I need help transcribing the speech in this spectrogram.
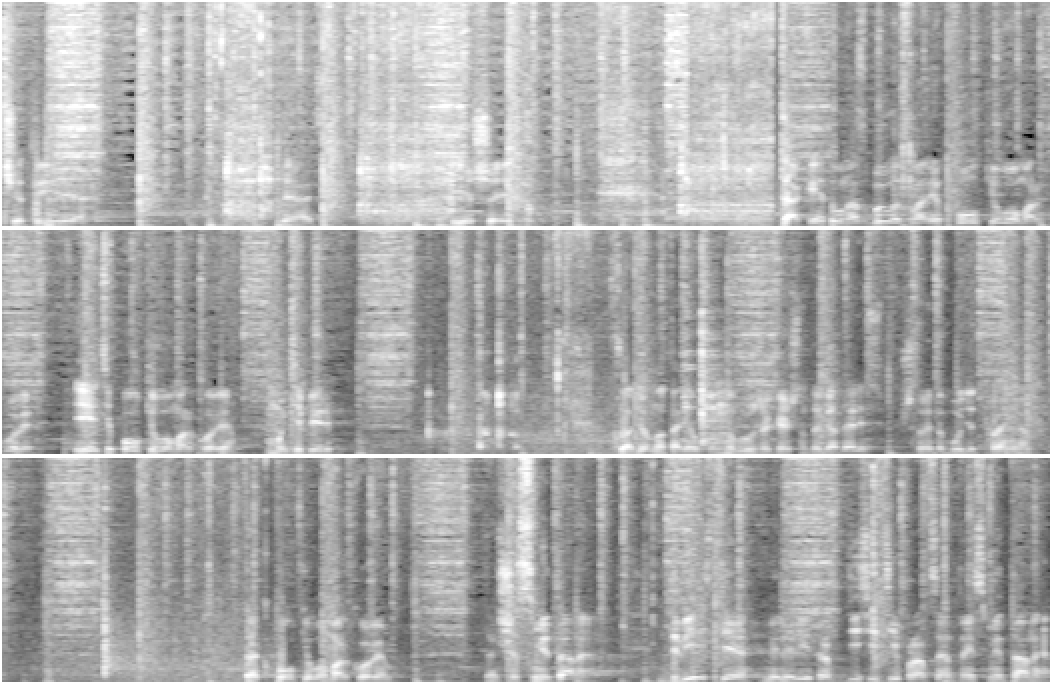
четыре, пять и шесть. Так, это у нас было с вами полкило моркови. И эти полкило моркови мы теперь кладем на тарелку. Ну, вы уже, конечно, догадались, что это будет, правильно? Так, полкило моркови. Дальше сметана. 200 миллилитров 10% сметаны.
